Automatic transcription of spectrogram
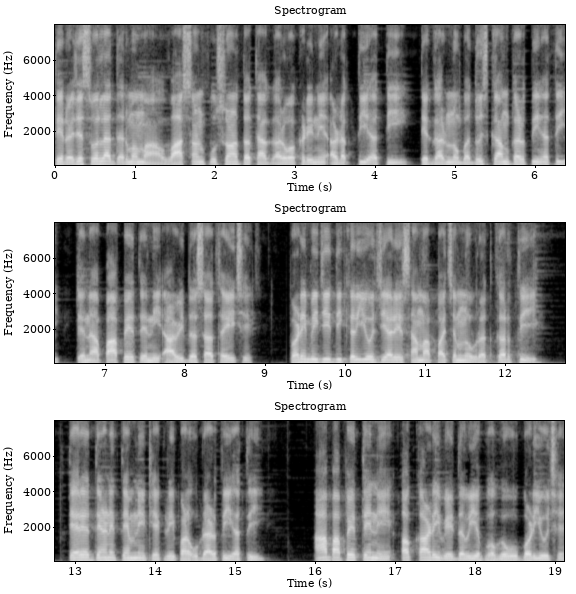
તે રજસ્વલા ધર્મમાં વાસણ, કુસણ તથા ઘરવખડીને અડકતી હતી. તે ઘરનું બધું જ કામ કરતી હતી. તેના પાપે તેની આવી દશા થઈ છે. વળી બીજી દીકરીઓ જ્યારે સામા પાચમનું વ્રત કરતી, ત્યારે તેણે તેમની ઠેકડી પણ ઉડાડતી હતી. આ પાપે તેને અકાળી વૈધવ્ય ભોગવવું પડ્યું છે.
